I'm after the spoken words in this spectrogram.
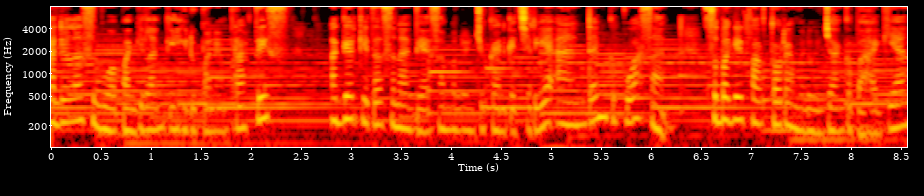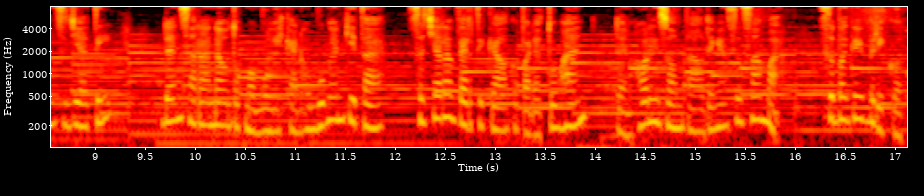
adalah sebuah panggilan kehidupan yang praktis agar kita senantiasa menunjukkan keceriaan dan kepuasan sebagai faktor yang menunjang kebahagiaan sejati dan sarana untuk memulihkan hubungan kita secara vertikal kepada Tuhan dan horizontal dengan sesama sebagai berikut.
